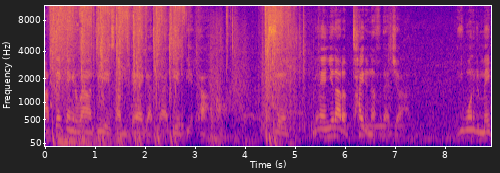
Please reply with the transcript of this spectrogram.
I think hanging around here is how your dad got the idea to be a cop. He said, man, you're not uptight enough for that job. He wanted to make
